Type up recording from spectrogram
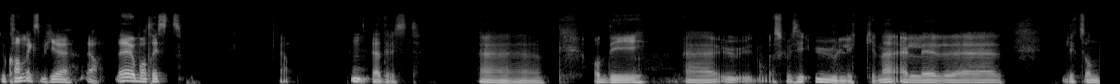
Du kan liksom ikke Ja, det er jo bare trist. Ja, Det er trist. Eh, og de eh, u, skal vi si, ulykkene eller eh, litt sånn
